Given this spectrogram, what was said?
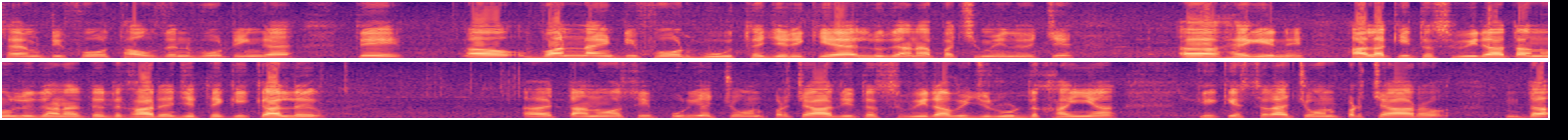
74000 VOTING ਹੈ ਤੇ ਅ, 194 ਬੂਥ ਜਿਹੜੀ ਕਿ ਹੈ ਲੁਧਿਆਣਾ ਪੱਛਮੀ ਦੇ ਵਿੱਚ ਹੈਗੇ ਨੇ। ਹਾਲਾਂਕਿ ਤਸਵੀਰਾਂ ਤੁਹਾਨੂੰ ਲੁਧਿਆਣਾ ਤੇ ਦਿਖਾ ਰਹੇ ਜਿੱਥੇ ਕਿ ਕੱਲ ਤੁਹਾਨੂੰ ਅਸੀਂ ਪੂਰੀਆਂ ਚੋਣ ਪ੍ਰਚਾਰ ਦੀ ਤਸਵੀਰਾਂ ਵੀ ਜ਼ਰੂਰ ਦਿਖਾਈਆਂ ਕਿ ਕਿਸ ਤਰ੍ਹਾਂ ਚੋਣ ਪ੍ਰਚਾਰ ਦਾ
